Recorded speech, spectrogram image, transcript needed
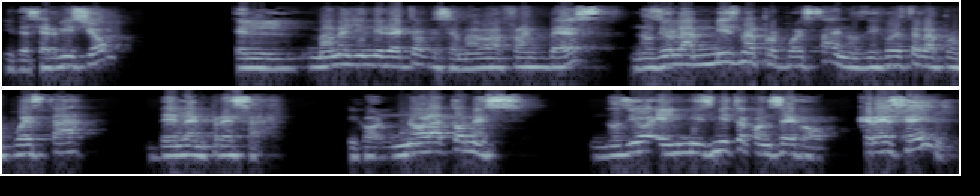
y de servicio, el managing director que se llamaba Frank Best nos dio la misma propuesta y nos dijo, esta es la propuesta de la empresa. Dijo, no la tomes. Nos dio el mismito consejo, crece,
